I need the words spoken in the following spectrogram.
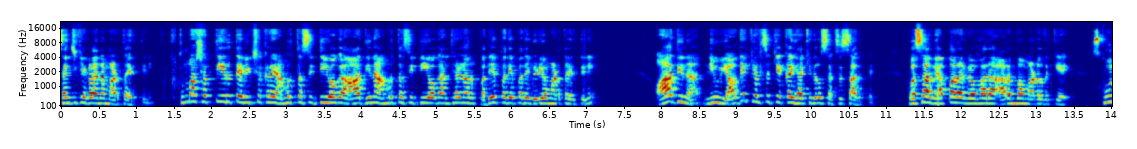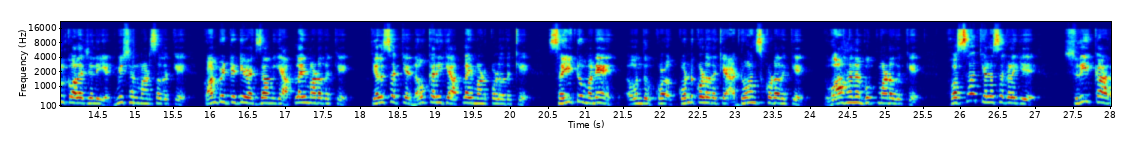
ಸಂಚಿಕೆಗಳನ್ನು ಮಾಡ್ತಾ ಇರ್ತೀನಿ. ತುಂಬಾ ಶಕ್ತಿ ಇರುತ್ತೆ ವೀಕ್ಷಕರೇ, ಅಮೃತ ಸಿದ್ಧಿ ಯೋಗ, ಆ ದಿನ ಅಮೃತ ಸಿದ್ಧಿ ಯೋಗ ಅಂತ ಹೇಳಿ ನಾನು ಪದೇ ಪದೇ ಪದೇ ವಿಡಿಯೋ ಮಾಡ್ತಾ ಇರ್ತೀನಿ. ಆ ದಿನ ನೀವು ಯಾವುದೇ ಕೆಲಸಕ್ಕೆ ಕೈ ಹಾಕಿದರೂ ಸಕ್ಸಸ್ ಆಗುತ್ತೆ. ಹೊಸ ವ್ಯಾಪಾರ ವ್ಯವಹಾರ ಆರಂಭ ಮಾಡೋದಕ್ಕೆ ಸ್ಕೂಲ್ ಕಾಲೇಜಲ್ಲಿ ಅಡ್ಮಿಷನ್ ಮಾಡಿಸೋದಕ್ಕೆ ಕಾಂಪಿಟೇಟಿವ್ ಎಕ್ಸಾಮ್ಗೆ ಅಪ್ಲೈ ಮಾಡೋದಕ್ಕೆ, ಕೆಲಸಕ್ಕೆ ನೌಕರಿಗೆ ಅಪ್ಲೈ ಮಾಡ್ಕೊಳ್ಳೋದಕ್ಕೆ ಸೈಟು ಮನೆ ಒಂದು ಕೊಂಡ್ಕೊಳ್ಳೋದಕ್ಕೆ ಅಡ್ವಾನ್ಸ್ ಕೊಡೋದಕ್ಕೆ, ವಾಹನ ಬುಕ್ ಮಾಡೋದಕ್ಕೆ, ಹೊಸ ಕೆಲಸಗಳಿಗೆ ಶ್ರೀಕಾರ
